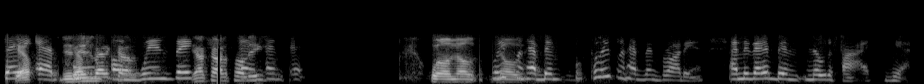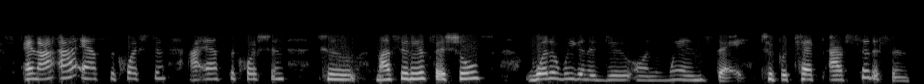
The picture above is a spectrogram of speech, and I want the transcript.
Stay Yep. at Did home anybody call- on Wednesday. Y'all call the police? And, and, and Well, no, no. policemen have been policemen have been brought in. I mean, they've been notified. Yes, and I, I asked the question. I asked the question to my city officials. What are we going to do on Wednesday to protect our citizens?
